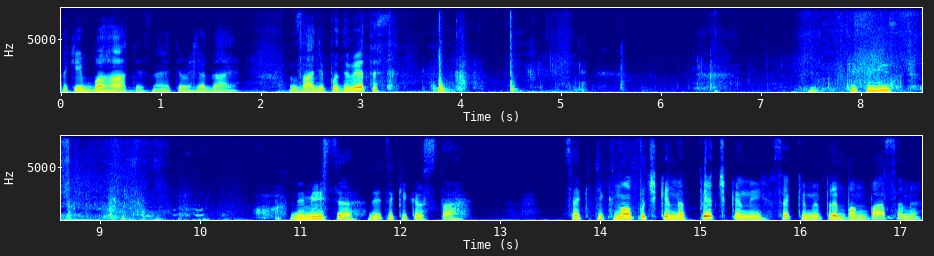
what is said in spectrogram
Такий багатий, знаєте, виглядає. Ззаді подивитись. Скільки місця. Не місця, дивіться, які красота. Всякі ті кнопочки напичкані, всякими прибамбасами.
